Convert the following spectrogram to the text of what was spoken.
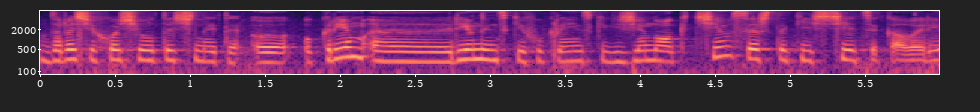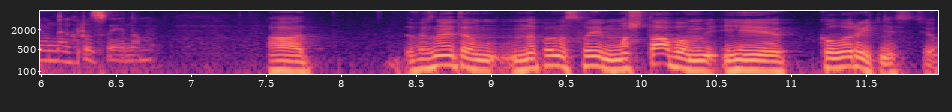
До речі, хочу уточнити, е, окрім е, рівненських українських жінок, чим все ж таки ще цікаве рівне грузинам? А, ви знаєте, напевно, своїм масштабом і колоритністю,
